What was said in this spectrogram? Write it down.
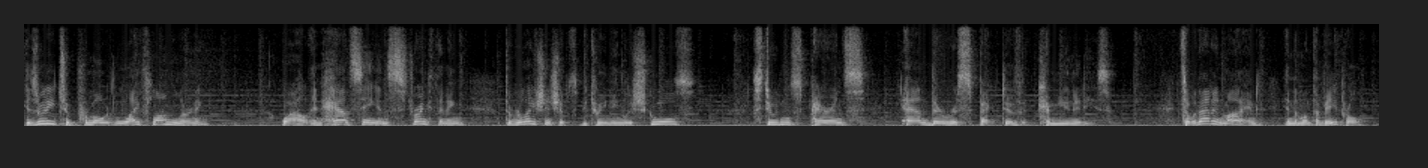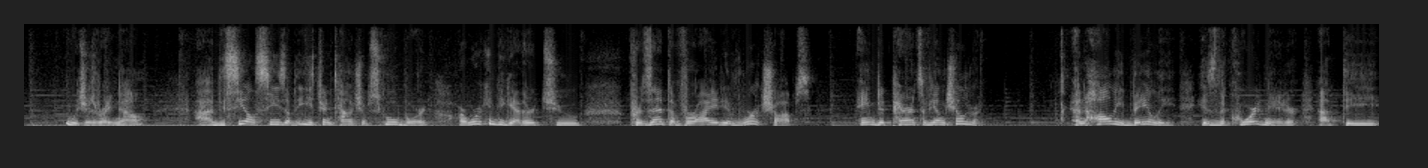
is really to promote lifelong learning while enhancing and strengthening the relationships between English schools, students, parents, and their respective communities. So, with that in mind, in the month of April, which is right now, uh, the CLCs of the Eastern Township School Board are working together to present a variety of workshops aimed at parents of young children. And Holly Bailey is the coordinator at the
